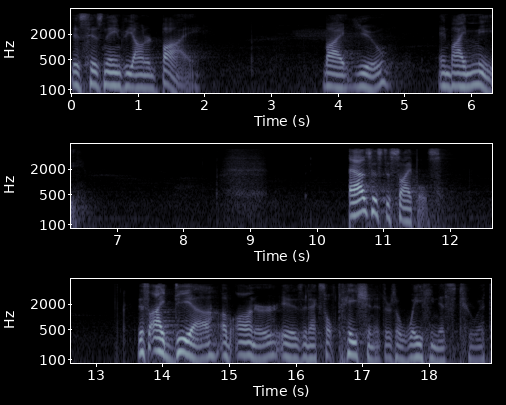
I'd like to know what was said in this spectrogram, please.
is his name to be honored by? By you and by me. As his disciples, this idea of honor is an exaltation, if there's a weightiness to it.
